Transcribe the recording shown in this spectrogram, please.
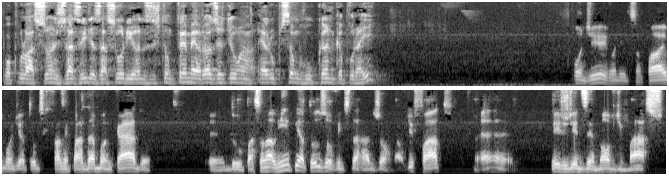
populações das Ilhas Açorianas estão temerosas de uma erupção vulcânica por aí? Bom dia, Ivanildo Sampaio. Bom dia a todos que fazem parte da bancada do Passando a Limpo e a todos os ouvintes da Rádio Jornal. De fato, é, desde o dia 19 de março,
